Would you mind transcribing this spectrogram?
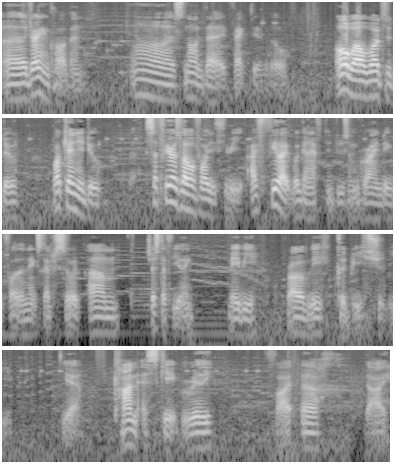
uh, Dragon Claw then. Oh, it's not that effective though. Oh well, what to do? What can you do? Saphira's level 43. I feel like we're gonna have to do some grinding for the next episode. Um, just a feeling. Maybe. Probably. Could be. Should be. Yeah. Can't escape, really. Fight. Ugh. Die.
